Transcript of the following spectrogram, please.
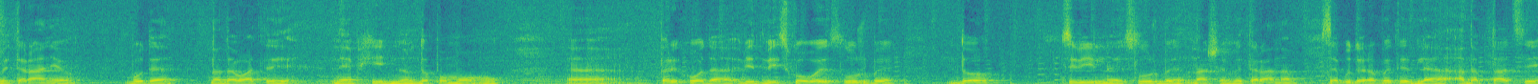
ветеранів буде надавати необхідну допомогу е, переходу від військової служби до цивільної служби нашим ветеранам. Це буде робити для адаптації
